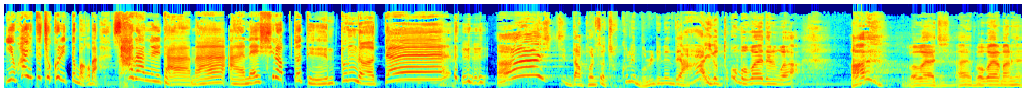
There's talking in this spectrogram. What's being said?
이 화이트 초콜릿도 먹어봐 사랑을 담아 안에 시럽도 듬뿍 넣었다 아이씨, 나 벌써 초콜릿 물리는데, 아, 이거 또 먹어야 되는 거야? 아, 먹어야지. 아, 먹어야만 해.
